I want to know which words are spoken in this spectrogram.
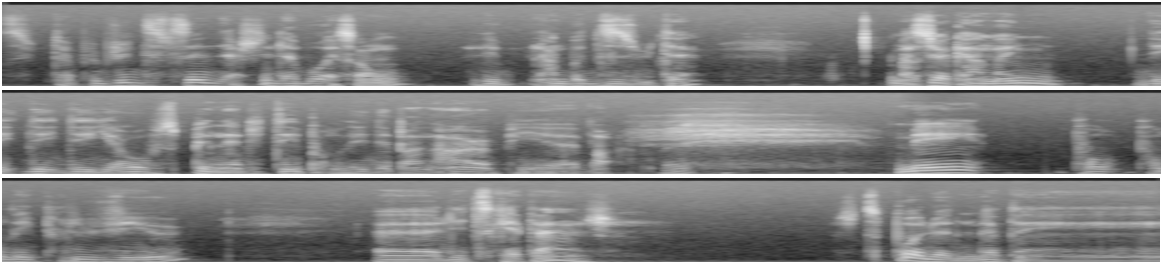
c'est un peu plus difficile d'acheter de la boisson les, en bas de 18 ans. Parce qu'il y a quand même des, des- des grosses pénalités pour les dépanneurs. Puis, euh, bon. Mais pour, pour les plus vieux, euh, l'étiquetage, je dis pas là, de mettre un,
